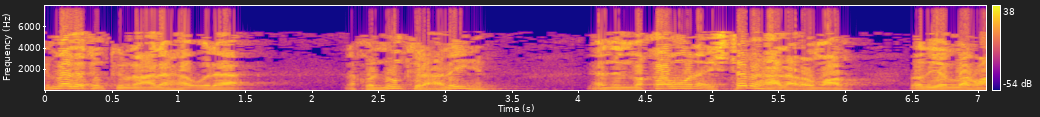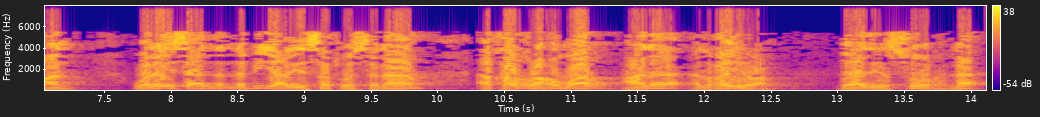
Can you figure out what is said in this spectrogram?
لماذا تنكرون على هؤلاء؟ نقول ننكر عليهم لأن المقام هنا اشتبه على عمر رضي الله عنه. وليس أن النبي عليه الصلاة والسلام أقر عمر على الغيرة بهذه الصورة لا.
